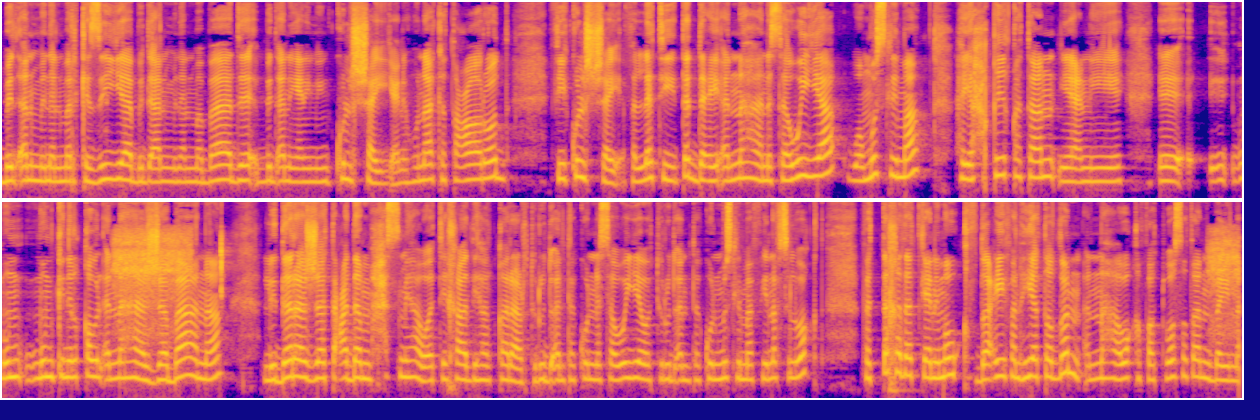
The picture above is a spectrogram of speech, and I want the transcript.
بدءا من المركزية بدءا من المبادئ بدءا يعني من كل شيء. يعني هناك تعارض في كل شيء فالتي تدعي أنها نسوية ومسلمة هي حقيقة يعني آه، ممكن القول أنها جبانة لدرجة عدم حسمها واتخاذها القرار. تريد أن تكون نسوية وتريد أن تكون مسلمة في نفس الوقت. فاتخذت يعني موقف ضعيفا. هي تظن أنها وقفت وسطا بين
